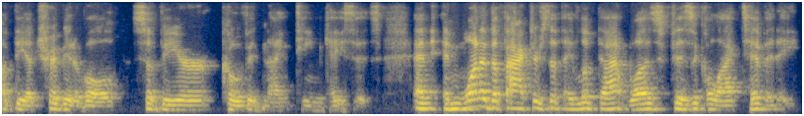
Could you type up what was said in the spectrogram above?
of the attributable severe COVID 19 cases. And, and one of the factors that they looked at was physical activity.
